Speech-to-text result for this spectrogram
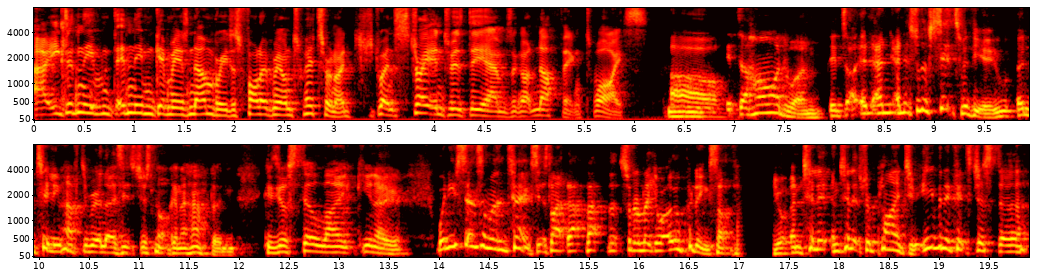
Uh, he didn't even didn't even give me his number. He just followed me on Twitter, and I went straight into his DMs and got nothing twice. Oh, It's a hard one. It's and, and it sort of sits with you until you have to realize it's just not going to happen because you're still like you know when you send someone a text, it's like that that, that sort of like you're opening something you're, until it until it's replied to, even if it's just uh,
